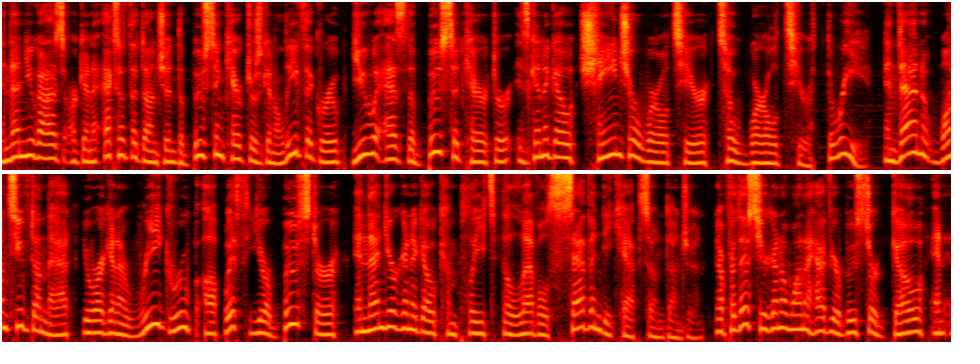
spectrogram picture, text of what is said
and then you guys are going to exit the dungeon. The boosting character is going to leave the group. You, as the boosted character, is going to go change your world tier to world tier 3. And then once you've done that, you are going to regroup up with your booster, and then you're going to go complete the level 70 capstone dungeon. Now for this, you're going to want to have your booster go and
